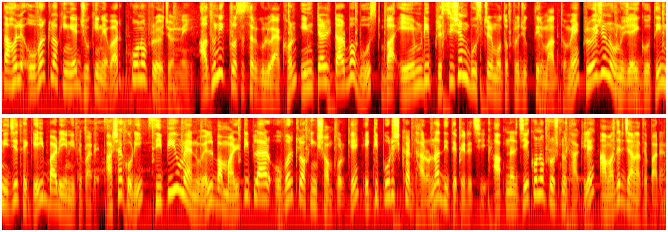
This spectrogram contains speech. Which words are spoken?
তাহলে ওভারক্লকিং এর ঝুঁকি নেবার কোনো প্রয়োজন নেই। আধুনিক প্রসেসরগুলো এখন ইন্টেল টার্বো বুস্ট বা এএমডি প্রেসিশন বুস্টের মতো প্রযুক্তির মাধ্যমে প্রয়োজন অনুযায়ী গতি নিজে থেকেই বাড়িয়ে নিতে পারে। আশা করি সিপিইউ ম্যানুয়াল বা মাল্টিপ্লায়ার ওভারক্লকিং সম্পর্কে একটি পরিষ্কার ধারণা দিতে পেরেছি। আপনার যে কোনো প্রশ্ন থাকলে আমাদের জানাতে পারেন।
